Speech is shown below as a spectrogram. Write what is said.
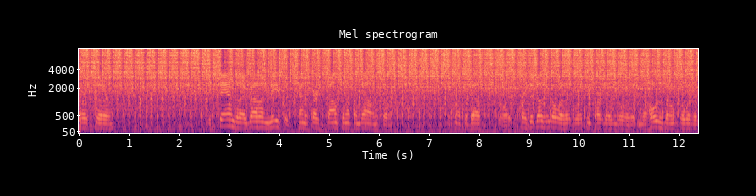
Course, uh, stand that I've got underneath it kind of starts bouncing up and down, so it's not the best for it. Of course, it doesn't go with it. The lifting part doesn't go with it, and the hose don't go with it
